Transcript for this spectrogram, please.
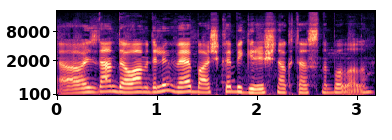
E, o yüzden devam edelim ve başka bir giriş noktasını bulalım.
